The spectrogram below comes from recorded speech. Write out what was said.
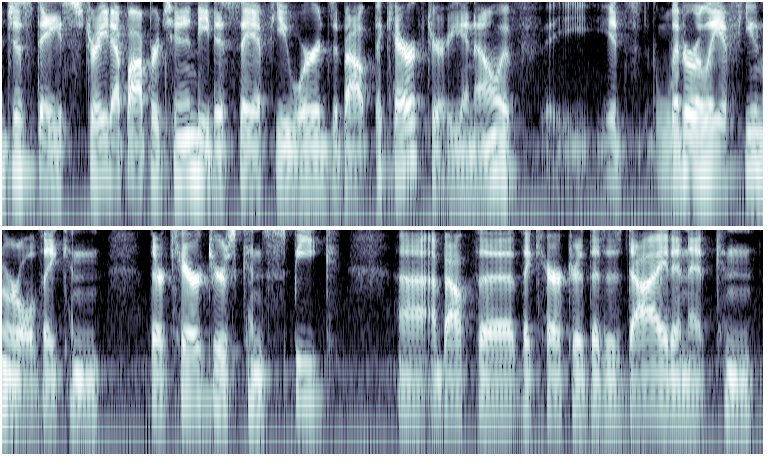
just a straight up opportunity to say a few words about the character. You know, if it's literally a funeral, they can their characters can speak uh, about the the character that has died, and it can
